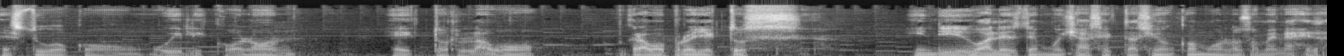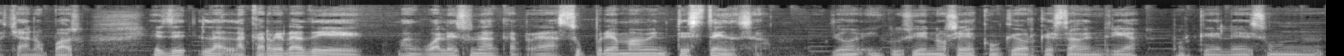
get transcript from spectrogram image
estuvo con Willy Colón, Héctor Lavoe, grabó proyectos individuales de mucha aceptación como los homenajes a Chano Paso. La, carrera de Mangual es una carrera supremamente extensa. Yo inclusive no sé con qué orquesta vendría porque él es un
